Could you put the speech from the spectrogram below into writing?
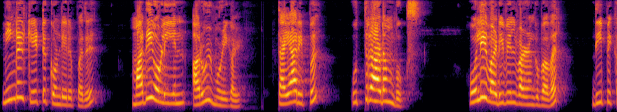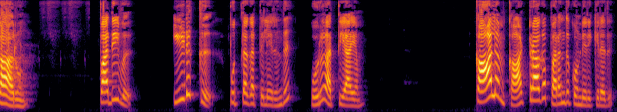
நீங்கள் கேட்டுக்கொண்டிருப்பது மதியொளியின் அருள்மொழிகள். தயாரிப்பு உத்ராடம் புக்ஸ். ஒலி வடிவில் வழங்குபவர் தீபிகா அருண். பதிவு. இடுக்கு புத்தகத்திலிருந்து ஒரு அத்தியாயம். காலம் காற்றாக பறந்து கொண்டிருக்கிறது.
